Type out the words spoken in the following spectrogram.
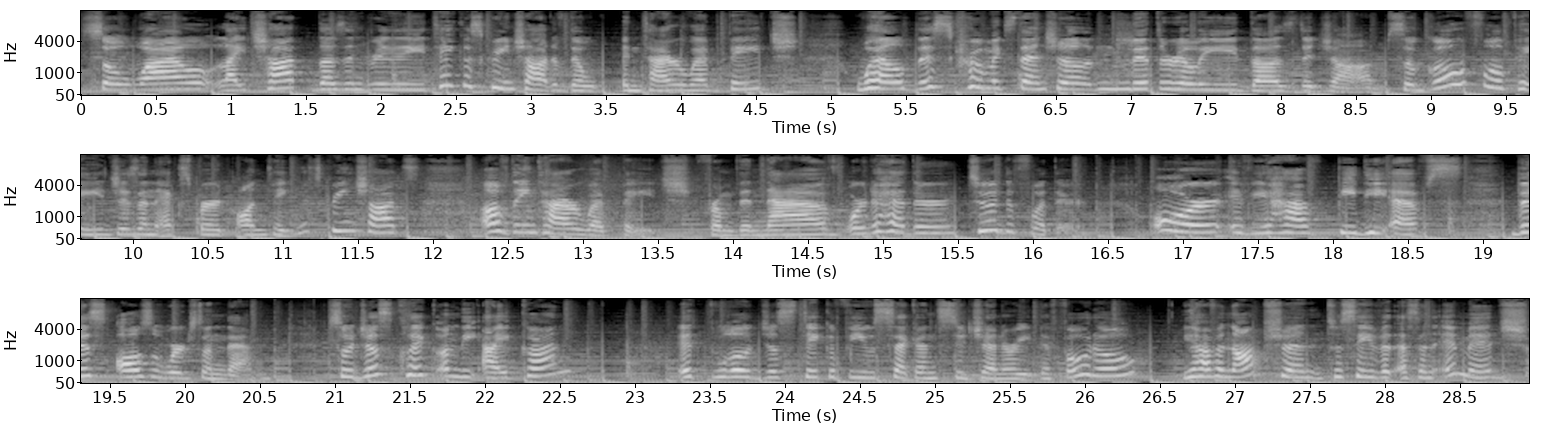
So, while Lightshot doesn't really take a screenshot of the entire web page, well, this Chrome extension literally does the job. So Go Full Page is an expert on taking screenshots of the entire web page, from the nav or the header to the footer. Or if you have PDFs, this also works on them. So just click on the icon. It will just take a few seconds to generate the photo. You have an option to save it as an image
